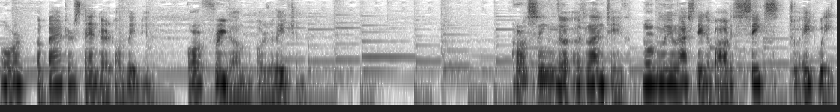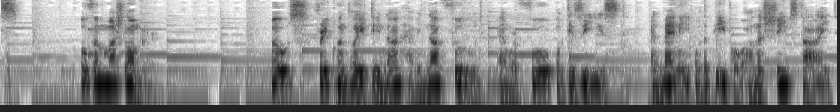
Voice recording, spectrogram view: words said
or a better standard of living, or freedom of religion. Crossing the Atlantic normally lasted about six to eight weeks, often much longer. Boats frequently did not have enough food and were full of disease, and many of the people on the ships died.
